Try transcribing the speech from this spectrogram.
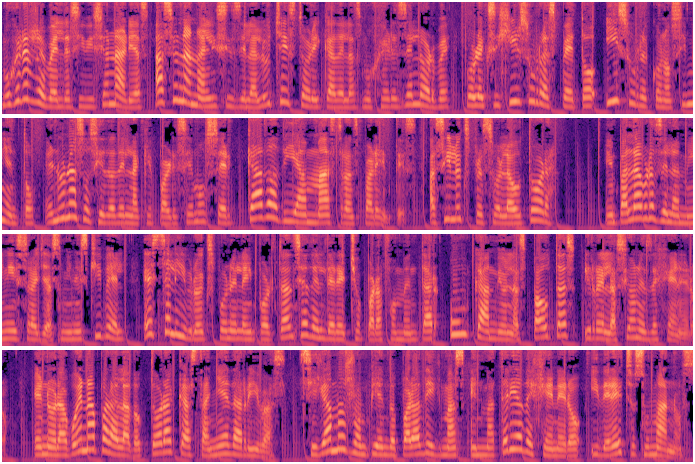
Mujeres Rebeldes y Visionarias hace un análisis de la lucha histórica de las mujeres del orbe por exigir su respeto y su reconocimiento en una sociedad en la que parecemos ser cada día más transparentes. Así lo expresó la autora. En palabras de la ministra Yasmín Esquivel, este libro expone la importancia del derecho para fomentar un cambio en las pautas y relaciones de género. Enhorabuena para la doctora Castañeda Rivas. Sigamos rompiendo paradigmas en materia de género y derechos humanos.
